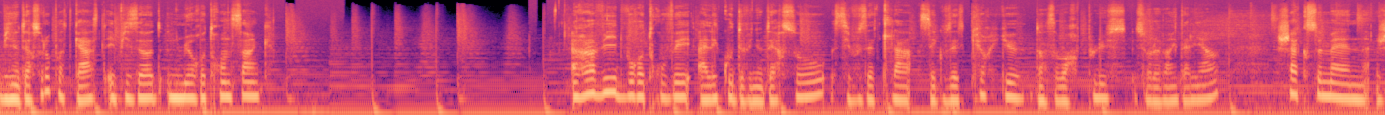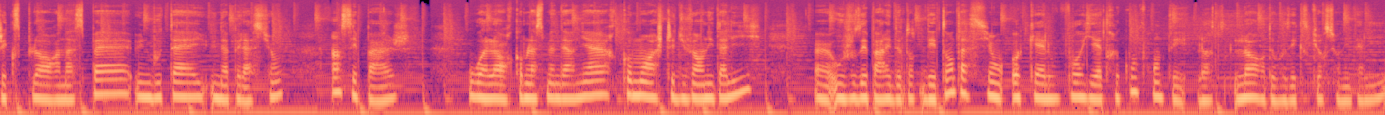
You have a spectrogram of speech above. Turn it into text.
Vinoter Solo Podcast, épisode numéro 35. Ravi de vous retrouver à l'écoute de Vino Terzo. Si vous êtes là, c'est que vous êtes curieux d'en savoir plus sur le vin italien. Chaque semaine, j'explore un aspect, une bouteille, une appellation, un cépage. Ou alors, comme la semaine dernière, comment acheter du vin en Italie, euh, où je vous ai parlé des tentations auxquelles vous pourriez être confronté lors de vos excursions en Italie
